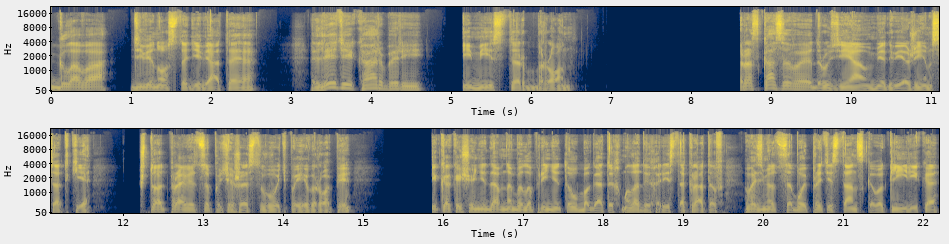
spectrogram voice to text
Глава 99. Леди Карбери и мистер Брон. Рассказывая друзьям в медвежьем садке, что отправится путешествовать по Европе, и, как еще недавно было принято у богатых молодых аристократов, возьмет с собой протестантского клирика,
